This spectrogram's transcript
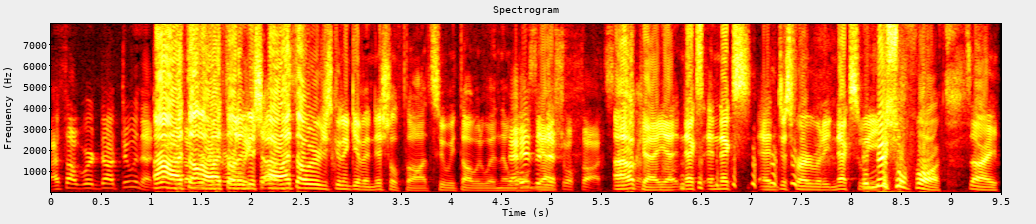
I thought we're not doing that. Oh, I thought. Oh, we're I thought early initial. Oh, I thought we were just gonna give initial thoughts. Who we thought would win. Then That we'll, is yeah. initial thoughts. Oh, okay, yeah. Next and next and just for everybody, next week. Initial thoughts. Sorry,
